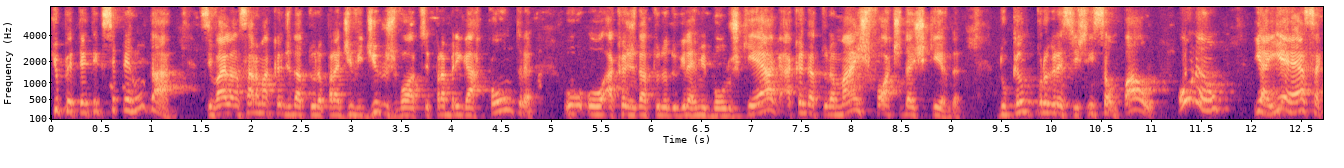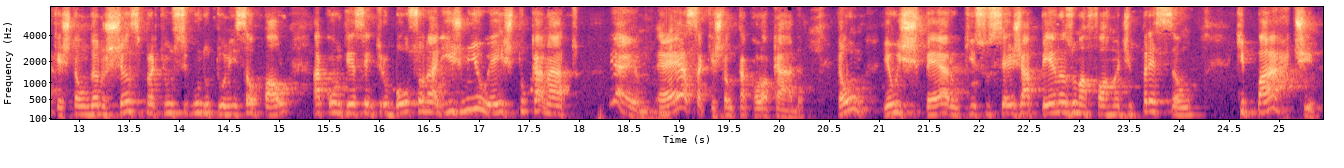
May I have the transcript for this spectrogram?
que o PT tem que se perguntar se vai lançar uma candidatura para dividir os votos e para brigar contra o, o, a candidatura do Guilherme Boulos, que é a, a candidatura mais forte da esquerda do campo progressista em São Paulo, ou não. E aí é essa questão, dando chance para que um segundo turno em São Paulo aconteça entre o bolsonarismo e o ex-tucanato. É, é essa a questão que está colocada. Então, eu espero que isso seja apenas uma forma de pressão que parte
